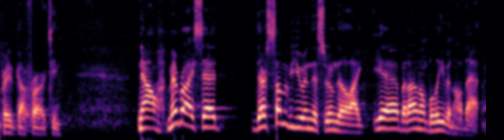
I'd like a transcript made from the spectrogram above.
Praise God for our team. Now, remember I said there's some of you in this room that are like, yeah, but I don't believe in all that.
